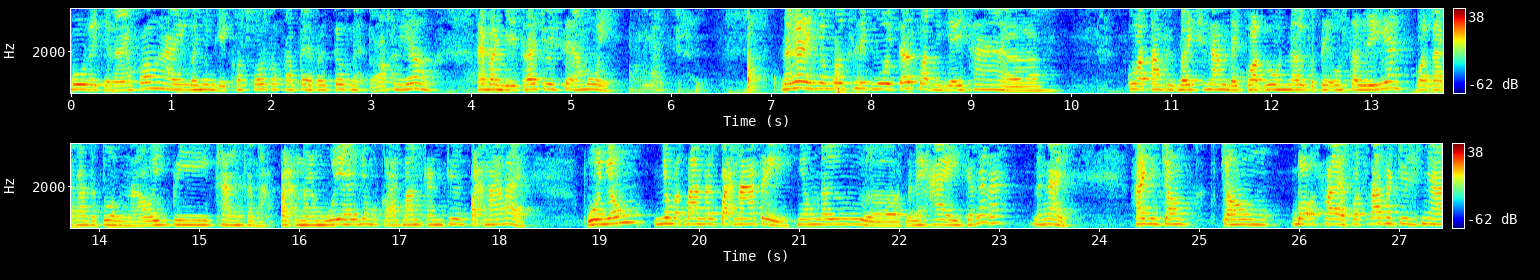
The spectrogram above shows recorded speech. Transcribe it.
ប៊ូរចនាផងហើយបើខ្ញុំនិយាយខុសឆ្គងសូមកាន់តែឲ្យទៅអ្នកទាំងអស់គ្នាហើយបើនិយាយត្រូវជួយ share មួយហ្នឹងហើយខ្ញុំមើលคลิปមួយទៅគាត់និយាយថាអឺគាត់តាំងពី3ឆ្នាំដែលគាត់រស់នៅប្រទេសអូស្ត្រាលីគាត់ដែរបានទទួលអំណោយពីខាងគណៈបកណាមួយហើយខ្ញុំក៏អត់បានកាន់ជើងបកណាដែរ ព្រោះខ្ញុំខ្ញុំអត់បាននៅបកណាទេខ្ញុំនៅម្នាក់ឯងអញ្ចឹងណាហ្នឹងហើយហើយខ្ញុំចង់ចង់បកស្រាយឲ្យគាត់ស្ដាប់ហើយជួយផ្ញើ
